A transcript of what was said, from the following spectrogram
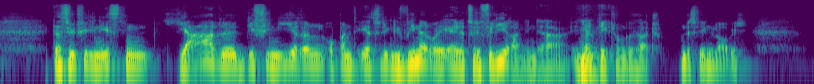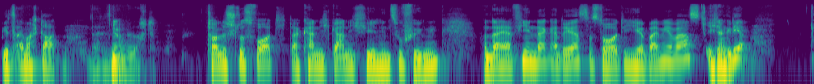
das wird für die nächsten Jahre definieren, ob man eher zu den Gewinnern oder eher zu den Verlierern in der, in der ja. Entwicklung gehört. Und deswegen glaube ich, jetzt einmal starten. Das ist ja. gesagt. Tolles Schlusswort, da kann ich gar nicht viel hinzufügen. Von daher vielen Dank, Andreas, dass du heute hier bei mir warst. Ich danke dir.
